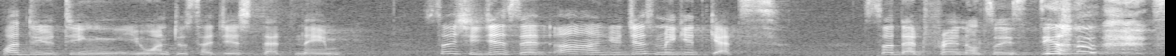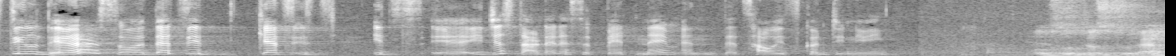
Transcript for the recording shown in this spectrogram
what do you think you want to suggest that name? So she just said, "Ah, you just make it cats." So that friend also is still still there. So that's it. Cats is it's uh, it just started as a pet name and that's how it's continuing. Also, just to add,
